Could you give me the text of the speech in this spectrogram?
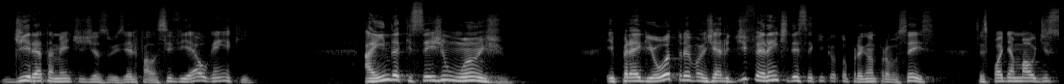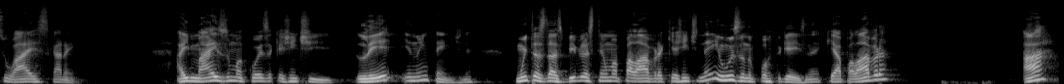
diretamente de Jesus. E ele fala: se vier alguém aqui, ainda que seja um anjo, e pregue outro evangelho diferente desse aqui que eu estou pregando para vocês, vocês podem amaldiçoar esse cara aí. Aí, mais uma coisa que a gente lê e não entende, né? Muitas das Bíblias têm uma palavra que a gente nem usa no português, né? Que é a palavra a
